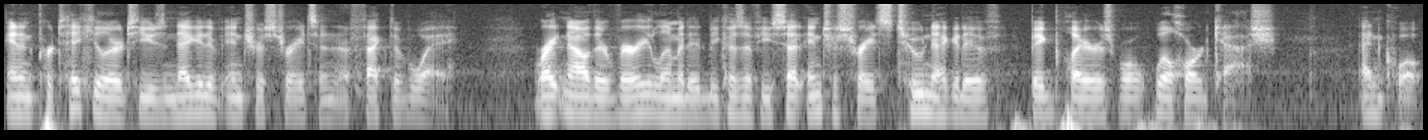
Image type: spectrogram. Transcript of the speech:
and in particular to use negative interest rates in an effective way. Right now, they're very limited because if you set interest rates too negative, big players will, will hoard cash. End quote.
